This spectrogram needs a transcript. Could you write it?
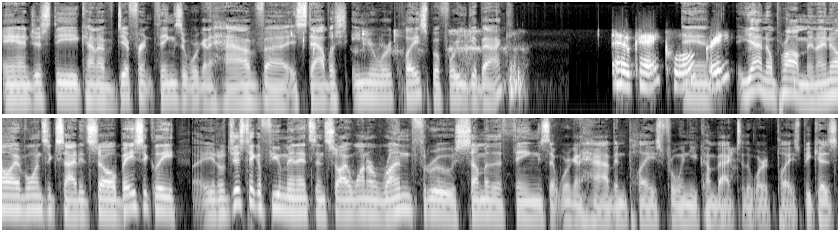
and just the kind of different things that we're going to have uh, established in your workplace before you get back. Okay, cool, And- great. Yeah, no problem. And I know everyone's excited. So basically, it'll just take a few minutes. And so I want to run through some of the things that we're going to have in place for when you come back to the workplace because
